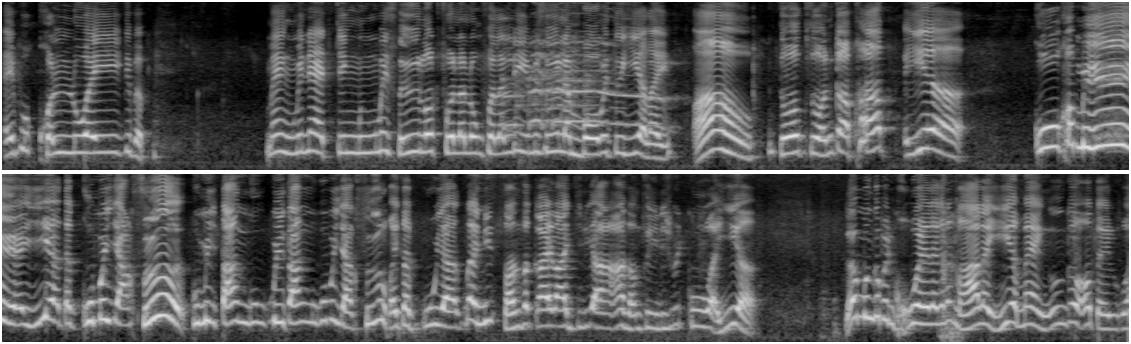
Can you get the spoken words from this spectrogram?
ไอ้พวกคนรวยที่แบบ แม่งไม่แน่จริงมึงไม่ซื้อรถเฟอร์ลงเฟอร์รารี่ไม่ซื้อแลมโบไม่ซื้อเหี้ยอะไรอ้าวตัวสวนกลับครับไอ้เหี้ยกูก็มีไอ้เหี้ยแต่กูไม่อยากซื้อ กูมีตังกูมีตังกูก็ไม่อยากซื้อหรอกไอ้สัตว์กูอยากได้นิสสันสกายไลน์ GTR R34 ในชีวิตกูไอ้เหี้ยแล้วมึงก็เป็นควยอะไรกันนักหนาอะไรเฮียแม่งมึงก็เอาแต่หัว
